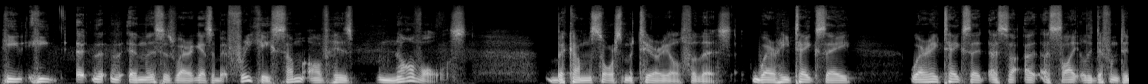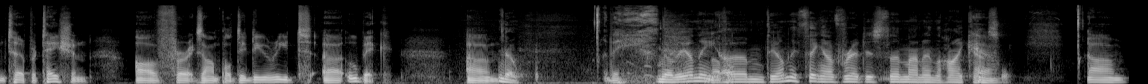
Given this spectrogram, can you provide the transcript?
he he uh, and this is where it gets a bit freaky. Some of his novels become source material for this, where he takes a where he takes a, a, a- slightly different interpretation of, for example, did you read uh, Ubik? no. The, No, the only um, the only thing I've read is The Man in the High Castle. Um,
